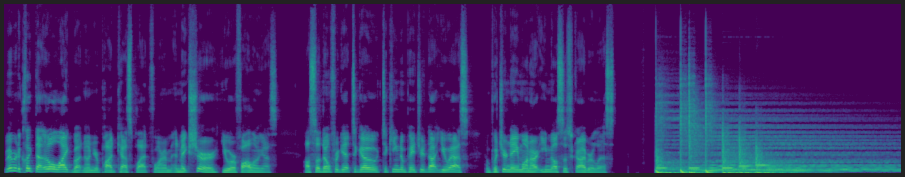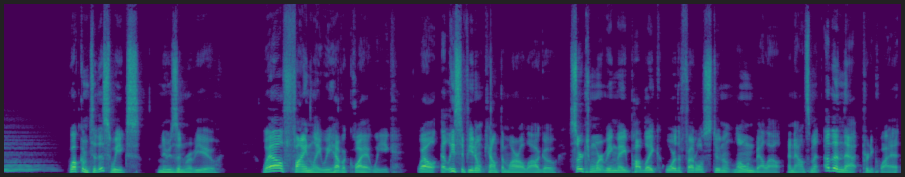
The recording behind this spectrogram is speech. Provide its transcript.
Remember to click that little like button on your podcast platform and make sure you are following us. Also, don't forget to go to kingdompatriot.us and put your name on our email subscriber list. Welcome to this week's News and Review. Well, finally, we have a quiet week. Well, at least if you don't count the Mar a Lago search warrant being made public or the federal student loan bailout announcement. Other than that, pretty quiet.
